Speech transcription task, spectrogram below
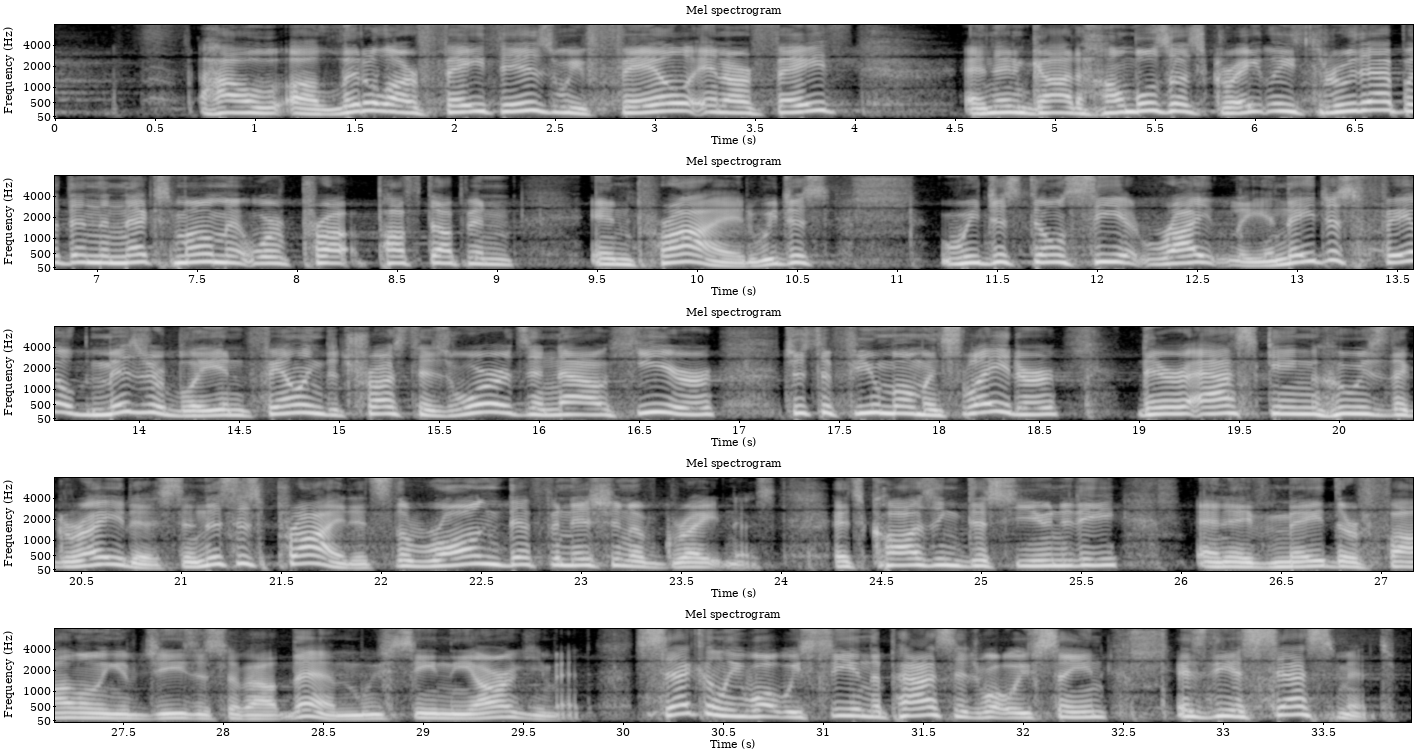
how uh, little our faith is. We fail in our faith and then God humbles us greatly through that, but then the next moment we're puffed up in, in pride. We just, we just don't see it rightly. And they just failed miserably in failing to trust his words. And now, here, just a few moments later, they're asking who is the greatest. And this is pride. It's the wrong definition of greatness. It's causing disunity, and they've made their following of Jesus about them. We've seen the argument. Secondly, what we see in the passage, what we've seen, is the assessment.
